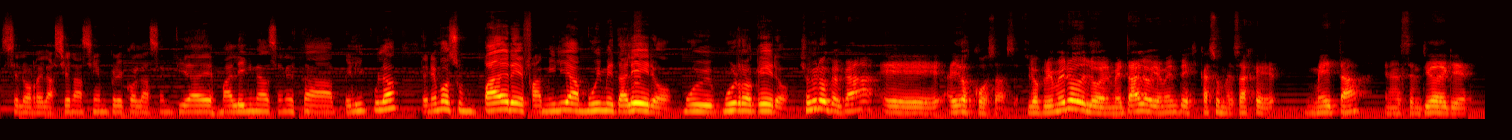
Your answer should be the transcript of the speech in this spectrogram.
se lo relaciona siempre con las entidades malignas en esta película. Tenemos un padre de familia muy metalero, muy, muy rockero. Yo creo que acá eh, hay dos cosas. Lo primero, lo del metal, obviamente, es casi un mensaje meta, en el sentido de que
